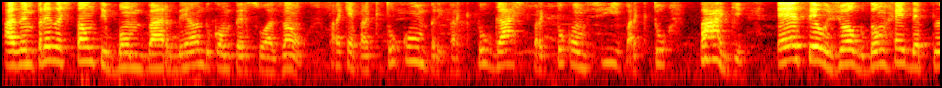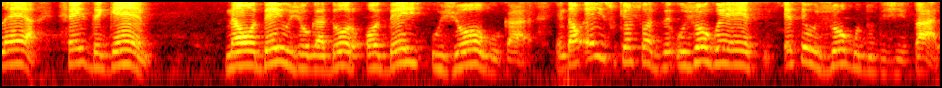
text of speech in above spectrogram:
as empresas estão te bombardeando com persuasão. Para quê? Para que tu compre, para que tu gaste, para que tu confie, para que tu pague. Esse é o jogo. Don't hate the player, hate the game. Não odeie o jogador, odeie o jogo, cara. Então é isso que eu estou a dizer. O jogo é esse. Esse é o jogo do digital.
